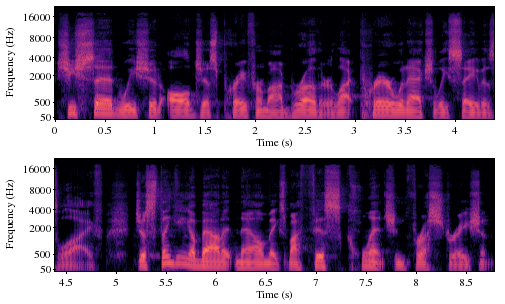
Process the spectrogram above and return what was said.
She said we should all just pray for my brother, like prayer would actually save his life. Just thinking about it now makes my fists clench in frustration.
